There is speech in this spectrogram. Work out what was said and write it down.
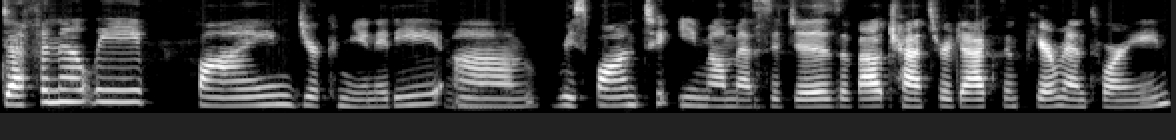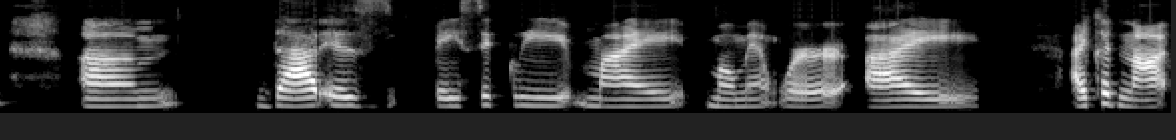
definitely find your community, Mhm. um, respond to email messages about Transfer Jacks and peer mentoring. Um, that is basically my moment where I I could not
